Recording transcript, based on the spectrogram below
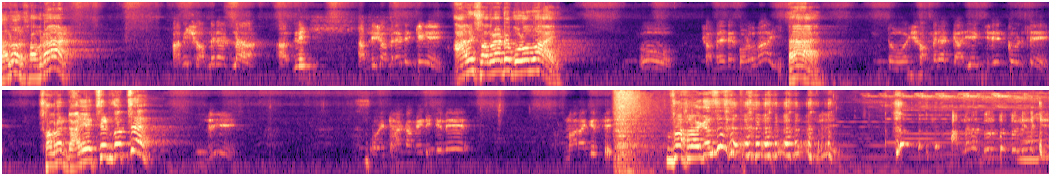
হ্যালো সম্রাট? আমি সম্রাট না আপনি আপনি সম্রাটের কে? আমি সম্রাটের বড় ভাই। ও সম্রাটের বড় ভাই? হ্যাঁ। তো ওই সম্রাট গাড়ি অ্যাক্সিডেন্ট করছে? সম্রাট গাড়ি অ্যাক্সিডেন্ট করছে? জি। ওই ঢাকা মেডিকেলে মারা গেছে। মারা গেছে? আপনারা দ্রুত চলে আসেন।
